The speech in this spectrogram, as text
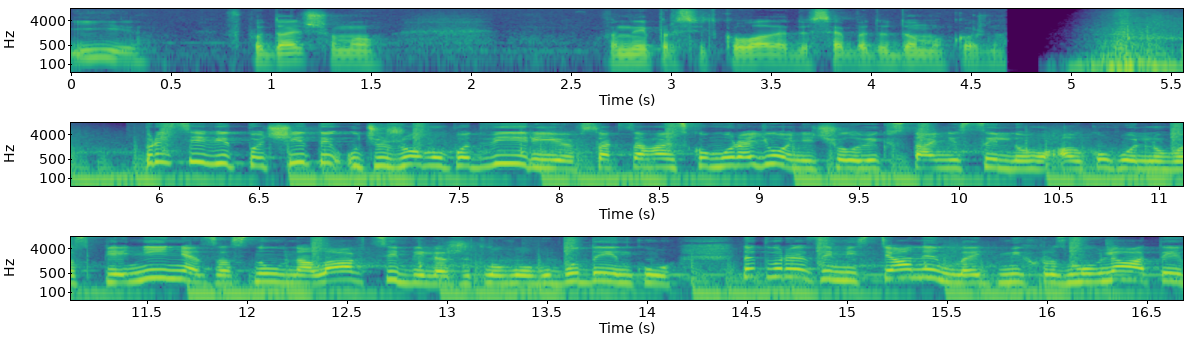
і в подальшому вони прослідкували до себе додому кожного. Присів відпочити у чужому подвір'ї в Саксаганському районі. Чоловік в стані сильного алкогольного сп'яніння заснув на лавці біля житлового будинку. Нетверезий містянин ледь міг розмовляти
